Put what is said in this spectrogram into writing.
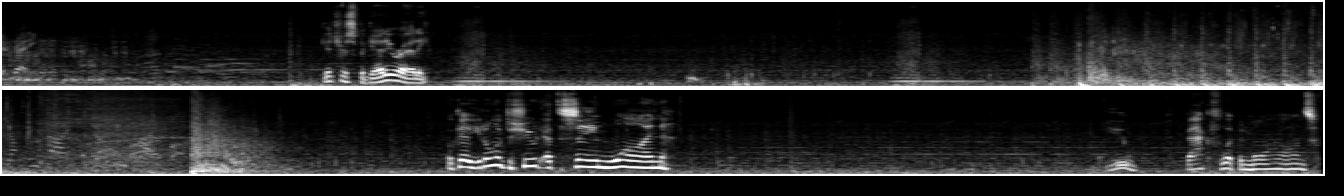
Get ready. Get your spaghetti ready. Adjusting sight. Adjusting sight. Okay, you don't have to shoot at the same one. You backflipping morons.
